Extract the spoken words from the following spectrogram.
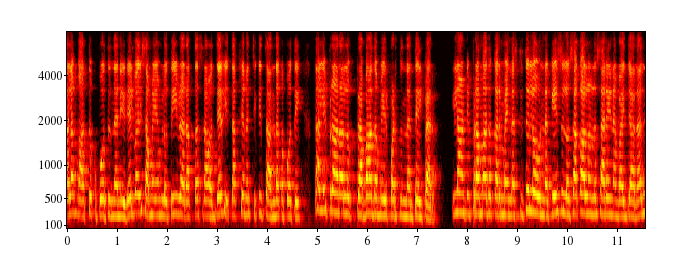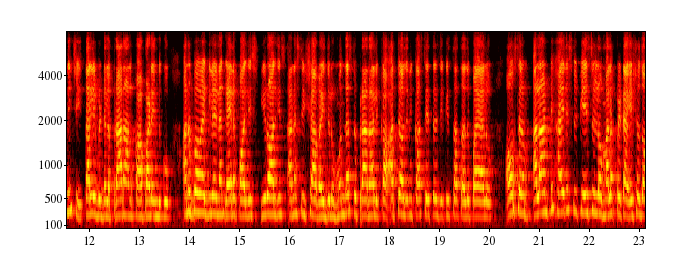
బలంగా అతుక్కుపోతుందని డెలివరీ సమయంలో తీవ్ర రక్తస్రావం జరిగి తక్షణ చికిత్స అందకపోతే తల్లి ప్రాణాలకు ప్రమాదం ఏర్పడుతుందని తెలిపారు. ఇలాంటి ప్రమాదకరమైన స్థితిలో ఉన్న కేసులో సకాలంలో సరైన వైద్యాన్ని అందించి తల్లి బిడ్డల ప్రాణాలు కాపాడేందుకు అనుభవజ్ఞులైన గైనకాలజిస్ట్ యూరాలజిస్ట్ అనస్థిషా వైద్యులు ముందస్తు ప్రణాళిక అత్యాధునిక శస్త్రచికిత్స సదుపాయాలు అవసరం. అలాంటి హై రిస్క్ కేసుల్లో మలక్పేట యశోద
